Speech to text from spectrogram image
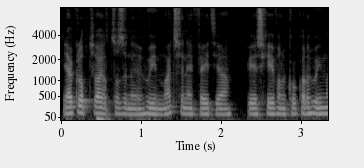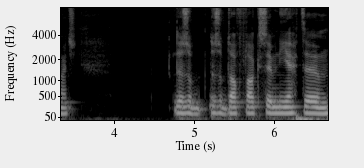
Ja, klopt. Het was een goede match. En in feite, ja, PSG vond ik ook wel een goede match. Dus op, dus op dat vlak zijn we niet echt... ehm,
